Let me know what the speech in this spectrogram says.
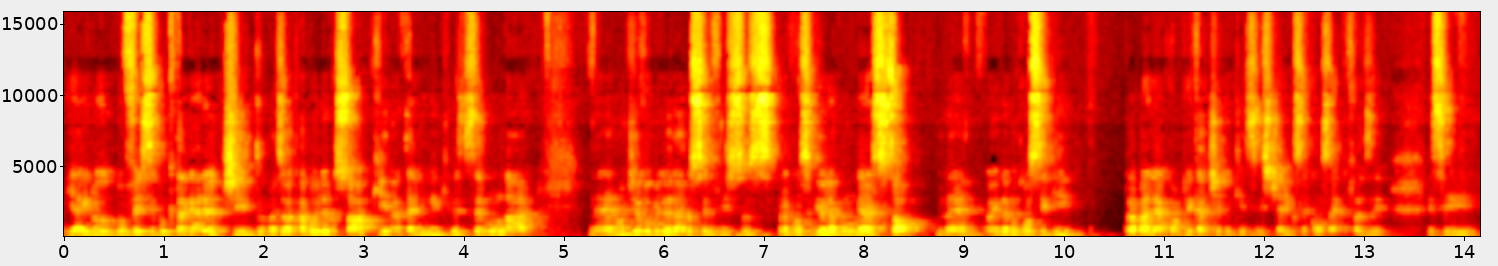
e aí no, no, Facebook tá garantido, mas eu acabo olhando só aqui na telinha aqui desse celular, né? Um dia eu vou melhorar os serviços para conseguir olhar para um lugar só, né? Eu ainda não consegui trabalhar com o aplicativo que existe aí que você consegue fazer esse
